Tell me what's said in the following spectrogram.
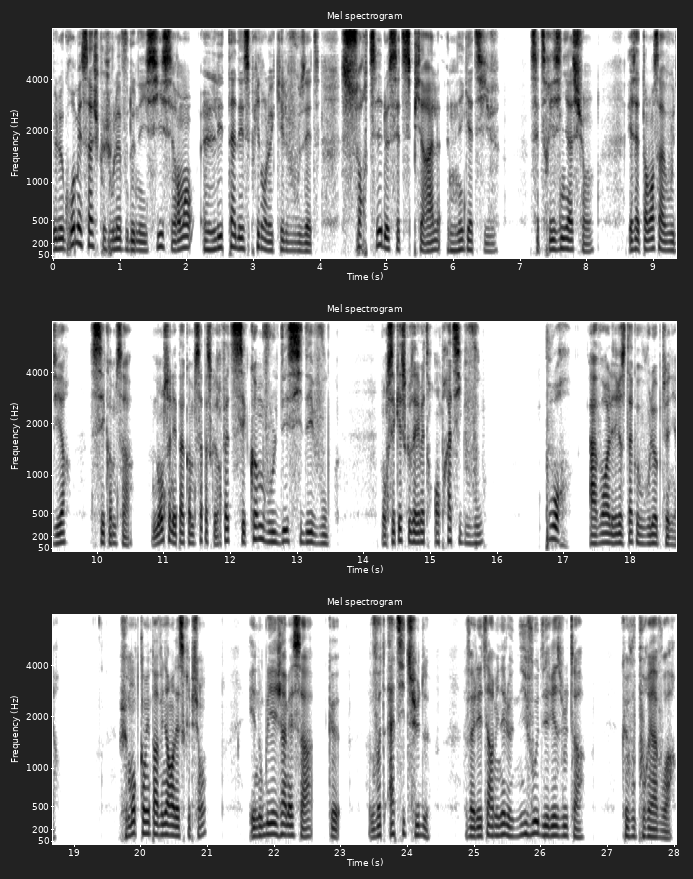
Mais le gros message que je voulais vous donner ici, c'est vraiment l'état d'esprit dans lequel vous êtes. Sortez de cette spirale négative, cette résignation et cette tendance à vous dire c'est comme ça. Non, ce n'est pas comme ça parce que en fait c'est comme vous le décidez vous. Donc c'est qu'est-ce que vous allez mettre en pratique vous pour avoir les résultats que vous voulez obtenir? Je montre comment y parvenir en description. Et n'oubliez jamais ça, que votre attitude va déterminer le niveau des résultats que vous pourrez avoir.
